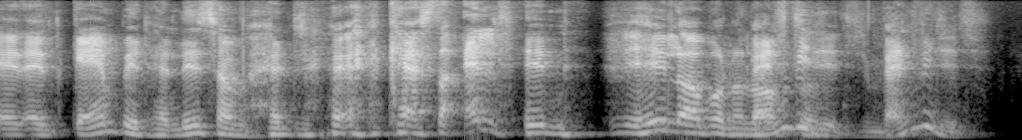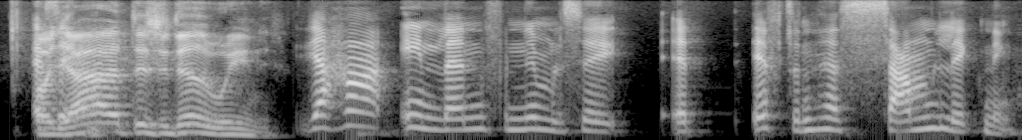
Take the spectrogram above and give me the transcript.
et, et gambit, han ligesom han kaster alt ind. Det er helt op under loftet. Vanvittigt, vanvittigt. Og Altså- jeg er decideret uenig. Jeg har en eller anden fornemmelse af, at efter den her sammenlægning,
